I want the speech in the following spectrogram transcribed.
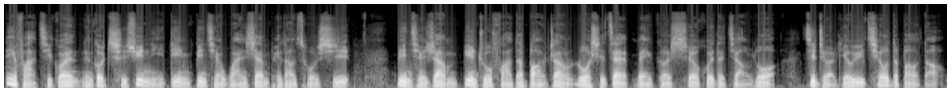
立法机关能够持续拟定并且完善配套措施，并且让病主法的保障落实在每个社会的角落。记者刘玉秋的报道。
